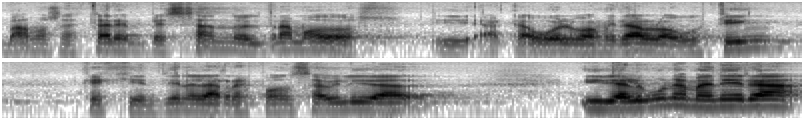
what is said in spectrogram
vamos a estar empezando el tramo 2. Y acá vuelvo a mirarlo a Agustín, que es quien tiene la responsabilidad. Y de alguna manera,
